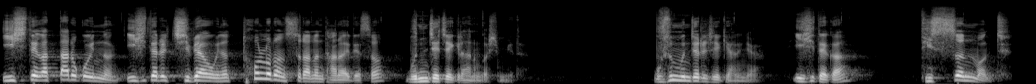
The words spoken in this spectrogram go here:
이 시대가 따르고 있는 이 시대를 지배하고 있는 톨러런스라는 단어에 대해서 문제 제기를 하는 것입니다. 무슨 문제를 제기하느냐? 이 시대가 discernment,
